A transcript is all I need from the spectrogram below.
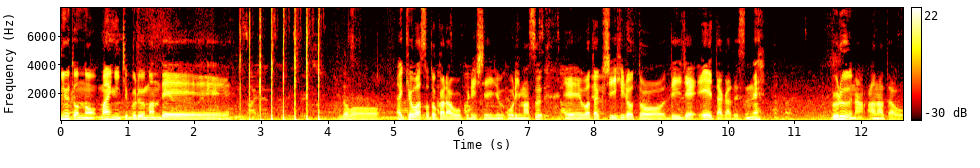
ニュートンの毎日ブルーマンデー。どうも。はい、今日は外からお送りしております、えー私ヒロと DJ エータがですねブルーなあなたを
